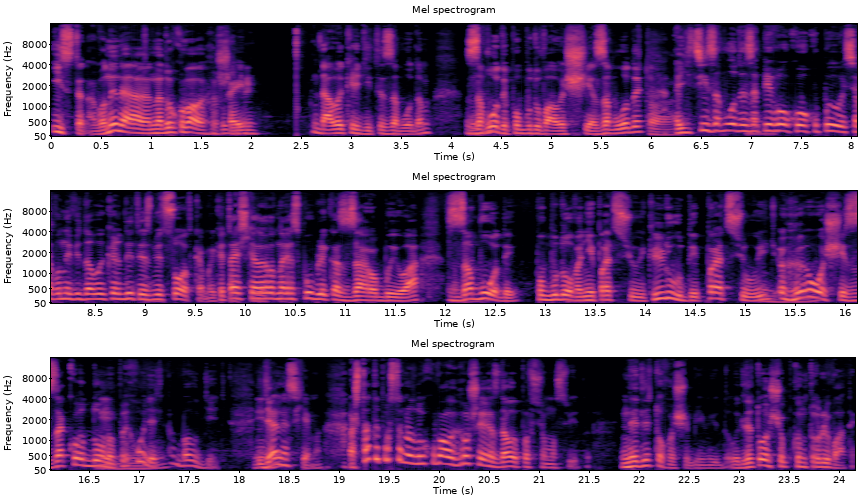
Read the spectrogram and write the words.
істина. Вони не надрукували грошей. Дали кредити заводам, заводи побудували ще заводи, Так. а і ці заводи за півроку окупилися. Вони віддали кредити з відсотками. Китайська Народна Республіка заробила, заводи побудовані працюють, люди працюють, гроші з-за кордону приходять. Обалдеть. Ідеальна схема. А штати просто надрукували гроші і роздали по всьому світу. Не для того, щоб їм віддали, для того, щоб контролювати.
